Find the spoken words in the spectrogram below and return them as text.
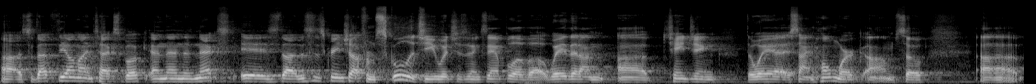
uh, so that's the online textbook. And then the next is, uh, this is a screenshot from Schoology, which is an example of a way that I'm uh, changing the way I assign homework. Um, so uh,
